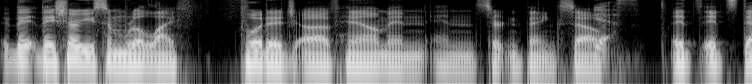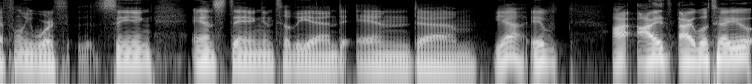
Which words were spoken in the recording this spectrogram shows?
they they show you some real life footage of him and and certain things. So yes it's it's definitely worth seeing and staying until the end. And um, yeah, it. I, I I will tell you,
